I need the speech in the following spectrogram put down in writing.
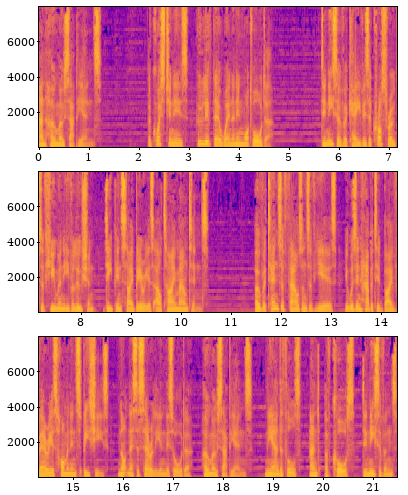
and Homo sapiens. The question is, who lived there when and in what order? Denisova Cave is a crossroads of human evolution, deep in Siberia's Altai Mountains. Over tens of thousands of years, it was inhabited by various hominin species, not necessarily in this order, Homo sapiens, Neanderthals, and, of course, Denisovans,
